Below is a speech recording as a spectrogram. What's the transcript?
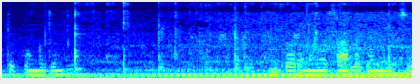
అయితే పొంగుతుంది. ఇంకో రెండు మూడు సార్లు పొంగించి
